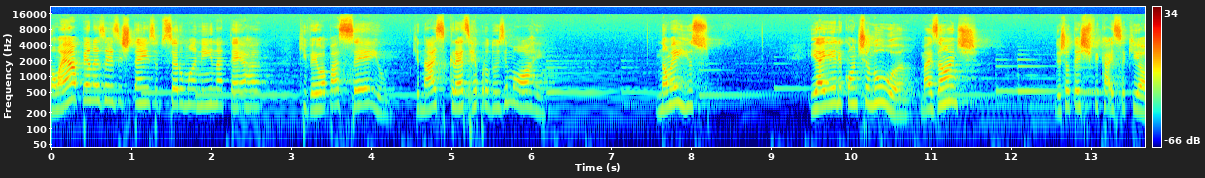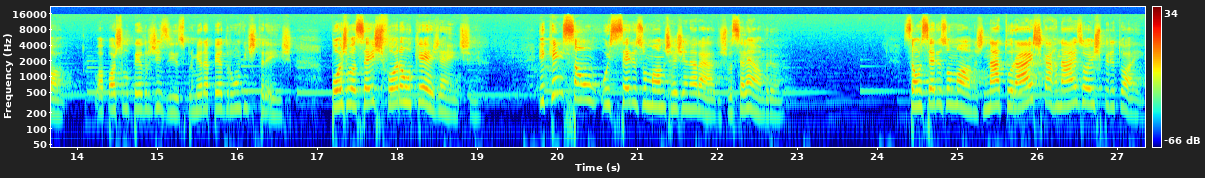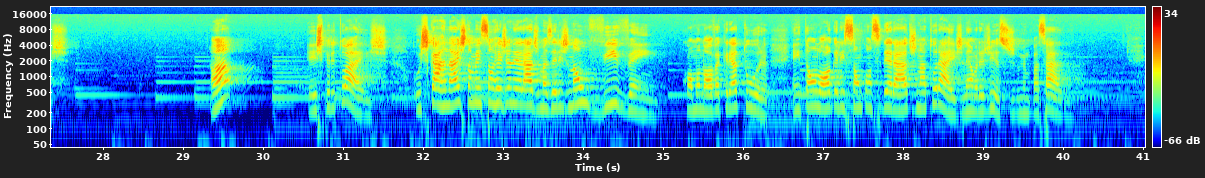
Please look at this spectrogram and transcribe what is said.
Não é apenas a existência do ser humaninho na terra que veio a passeio, que nasce, cresce, reproduz e morre. Não é isso. E aí ele continua, mas antes, deixa eu testificar isso aqui, ó. O apóstolo Pedro diz isso, 1 Pedro 1, 23. Pois vocês foram o que, gente? E quem são os seres humanos regenerados? Você lembra? São os seres humanos naturais, carnais ou espirituais? Hã? Espirituais. Os carnais também são regenerados, mas eles não vivem como nova criatura. Então, logo, eles são considerados naturais. Lembra disso, de domingo passado?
